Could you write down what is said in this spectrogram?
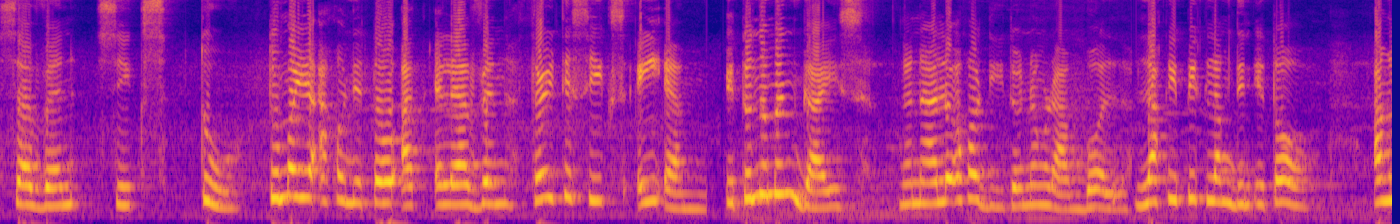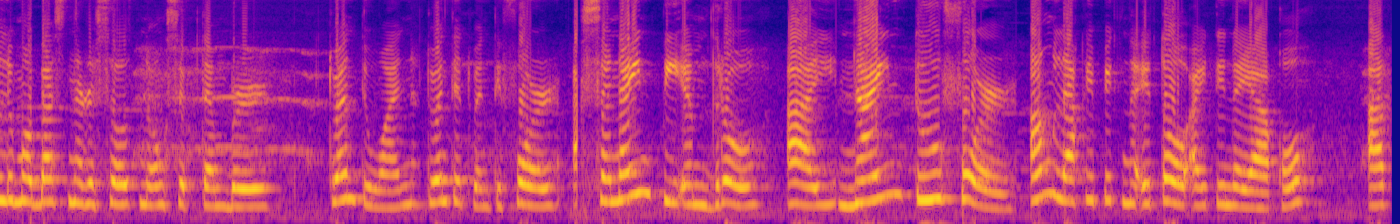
7, 6, 2. Tumaya ako nito at 11.36 a.m. Ito naman guys, nanalo ako dito ng Rumble. Lucky pick lang din ito. Ang lumabas na result noong September 21, 2024 sa 9pm draw ay 924. Ang lucky pick na ito ay tinaya ko at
